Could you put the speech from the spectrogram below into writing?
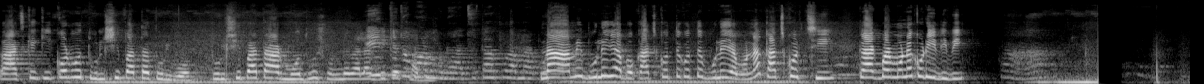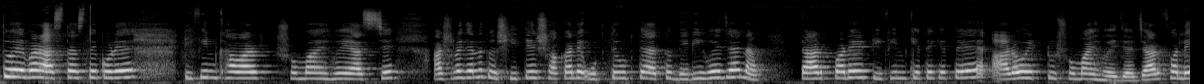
তো আজকে কি করব? তুলসী পাতা তুলবো। তুলসী পাতা আর মধু সন্ধেবেলার এই দিকে খাবি। না আমি ভুলে যাব কাজ করতে করতে ভুলে যাব না কাজ করছি। তো একবার মনে করিয়ে দিবি। তো এবার আস্তে আস্তে করে টিফিন খাওয়ার সময় হয়ে আসছে। আসলে জানো তো শীতের সকালে উঠতে উঠতে এত দেরি হয়ে যায় না? তারপরে টিফিন খেতে খেতে আরও একটু সময় হয়ে যায়। যার ফলে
